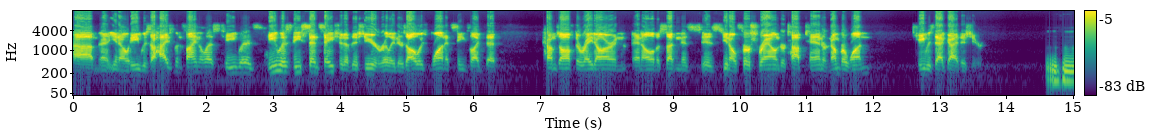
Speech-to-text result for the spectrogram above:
Um, uh, you know he was a Heisman finalist. He was he was the sensation of this year. Really, there's always one. It seems like that comes off the radar and, and all of a sudden is is you know first round or top ten or number one. He was that guy this year. Mm-hmm.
